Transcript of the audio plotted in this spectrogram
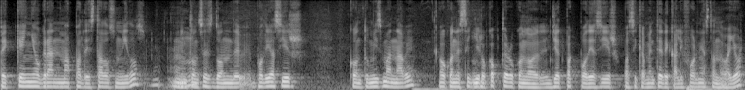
pequeño gran mapa de Estados Unidos. Entonces, donde podías ir con tu misma nave o con este girocóptero o con el jetpack, podías ir básicamente de California hasta Nueva York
